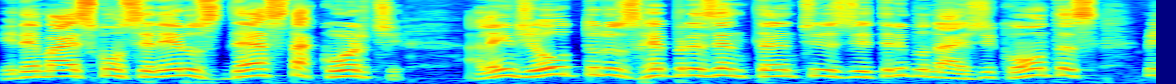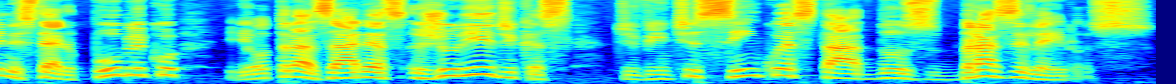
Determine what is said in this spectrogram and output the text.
e demais conselheiros desta corte, além de outros representantes de tribunais de contas, Ministério Público e outras áreas jurídicas de 25 estados brasileiros.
